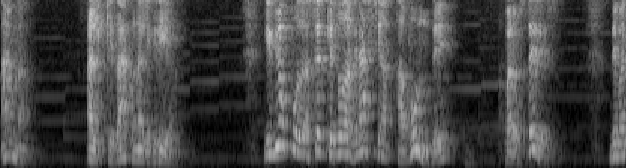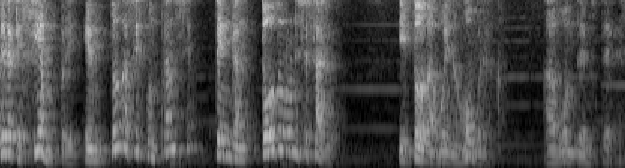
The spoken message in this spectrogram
ama al que da con alegría. Y Dios puede hacer que toda gracia abunde para ustedes, de manera que siempre, en toda circunstancia, tengan todo lo necesario y toda buena obra abunde en ustedes.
